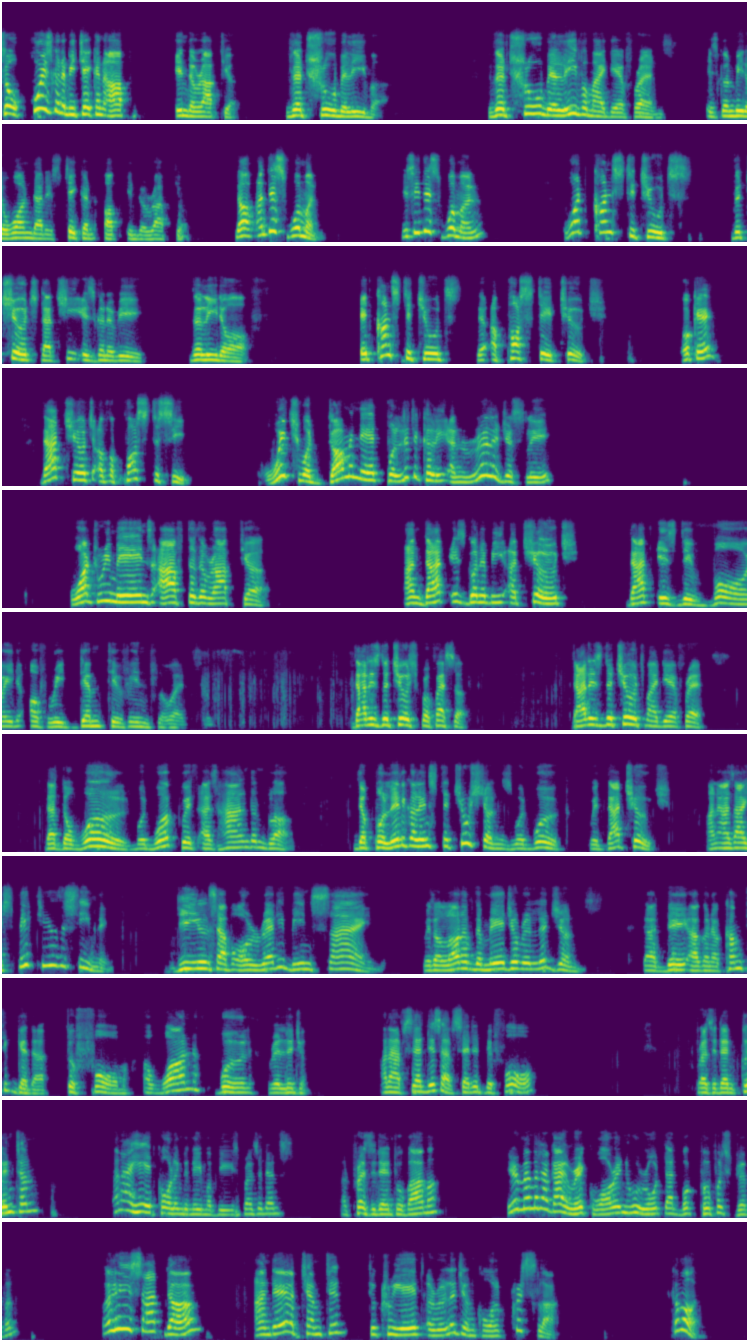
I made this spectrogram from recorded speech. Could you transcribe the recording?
So, who is going to be taken up in the rapture? The true believer. The true believer, my dear friends, is going to be the one that is taken up in the rapture. Now, and this woman, you see, this woman, what constitutes the church that she is going to be the leader of. It constitutes the apostate church. Okay? That church of apostasy, which would dominate politically and religiously what remains after the rapture. And that is going to be a church that is devoid of redemptive influences. That is the church, professor. That is the church, my dear friends, that the world would work with as hand and glove. The political institutions would work with that church. And as I speak to you this evening, deals have already been signed with a lot of the major religions that they are going to come together to form a one world religion. And I've said this, I've said it before. President Clinton, and I hate calling the name of these presidents, and President Obama. You remember that guy, Rick Warren, who wrote that book, Purpose Driven? Well, he sat down and they attempted to create a religion called Chrislam. Come on,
